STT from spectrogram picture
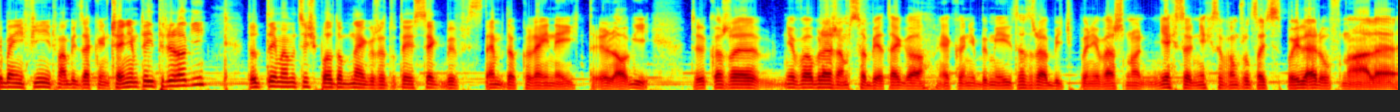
chyba Infinite ma być zakończeniem tej trylogii. To tutaj mamy coś podobnego, że tutaj jest jakby wstęp do kolejnej trylogii. Tylko, że nie wyobrażam sobie tego, jak oni by mieli to zrobić, ponieważ no nie chcę, nie chcę wam rzucać spoilerów, no ale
